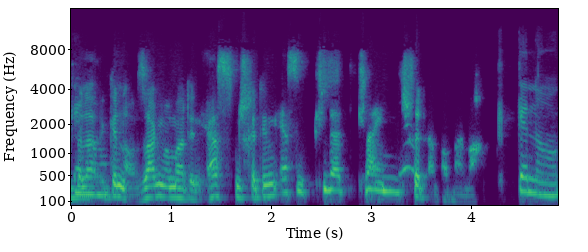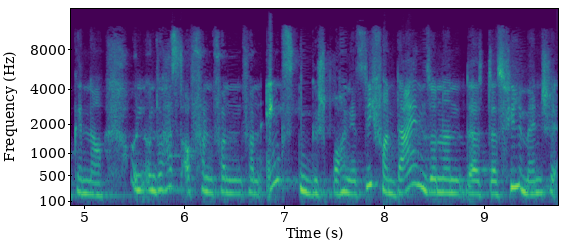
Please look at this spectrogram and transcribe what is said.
genau. Genau, sagen wir mal den ersten Schritt, den ersten kleinen Schritt einfach mal machen. Genau, genau. Und, und du hast auch von, von, von Ängsten gesprochen, jetzt nicht von deinen, sondern dass, dass viele Menschen,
